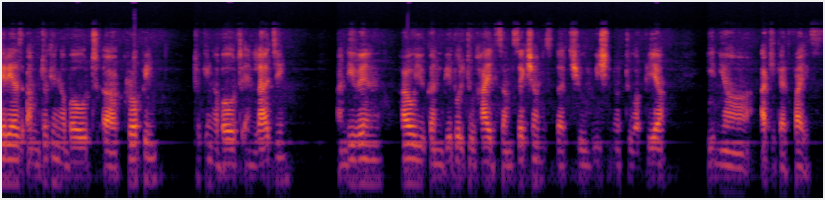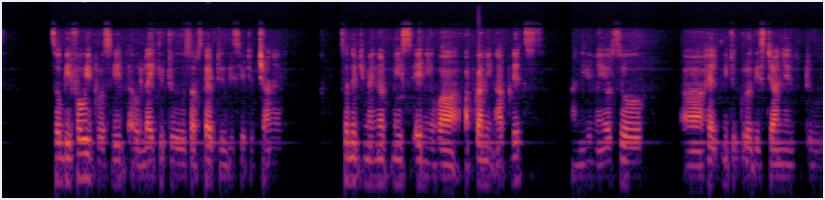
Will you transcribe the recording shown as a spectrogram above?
areas, I'm talking about uh, cropping, talking about enlarging, and even how you can be able to hide some sections that you wish not to appear in your ArchiCAD files. So before we proceed, I would like you to subscribe to this YouTube channel so that you may not miss any of our upcoming updates and you may also uh, help me to grow this channel to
